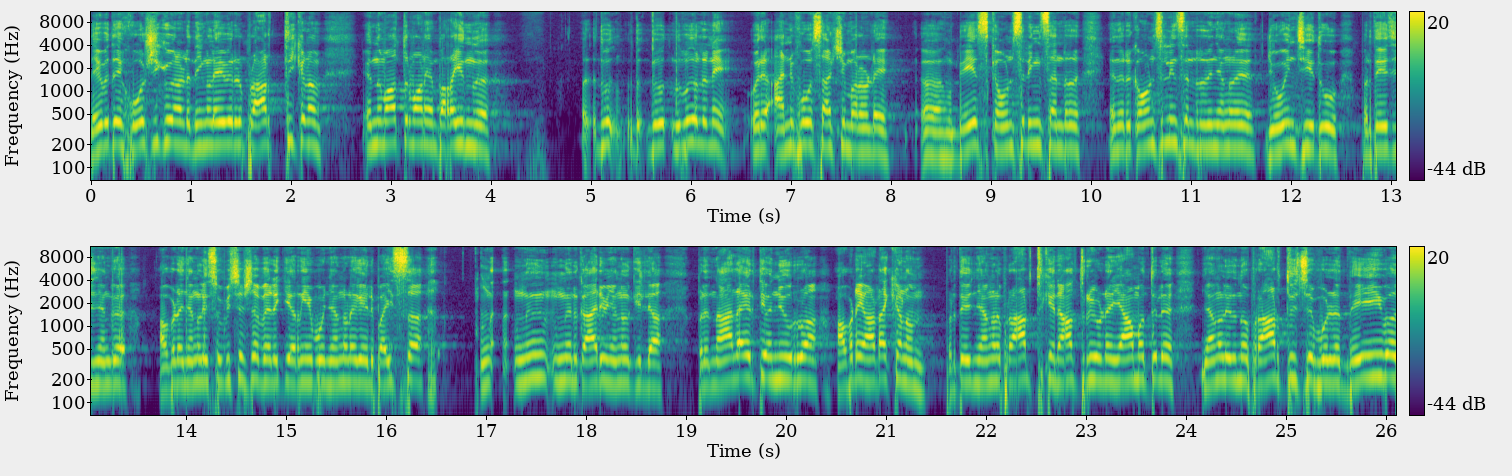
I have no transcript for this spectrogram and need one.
ദൈവത്തെ ഘോഷിക്കുവാനായിട്ട് നിങ്ങളേവരും പ്രാർത്ഥിക്കണം എന്ന് മാത്രമാണ് ഞാൻ പറയുന്നത്. ഇതുപോലെ തന്നെ ഒരു അനുഭവ സാക്ഷ്യം പറഞ്ഞോട്ടെ. ഗ്രേസ് കൗൺസിലിംഗ് സെന്റർ എന്നൊരു കൗൺസിലിംഗ് സെന്ററിൽ ഞങ്ങൾ ജോയിൻ ചെയ്തു. പ്രത്യേകിച്ച് ഞങ്ങൾക്ക് അവിടെ ഞങ്ങൾ ഈ സുവിശേഷ വിലയ്ക്ക് ഇറങ്ങിയപ്പോൾ ഞങ്ങളുടെ കയ്യിൽ പൈസ ഇങ്ങനൊരു കാര്യം ഞങ്ങൾക്കില്ല. നാലായിരത്തി അഞ്ഞൂറ് രൂപ അവിടെ അടയ്ക്കണം. പ്രത്യേകിച്ച് ഞങ്ങൾ പ്രാർത്ഥിക്കും. രാത്രിയുടെ യാമത്തിൽ ഞങ്ങളിരുന്ന് പ്രാർത്ഥിച്ചപ്പോൾ ദൈവ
